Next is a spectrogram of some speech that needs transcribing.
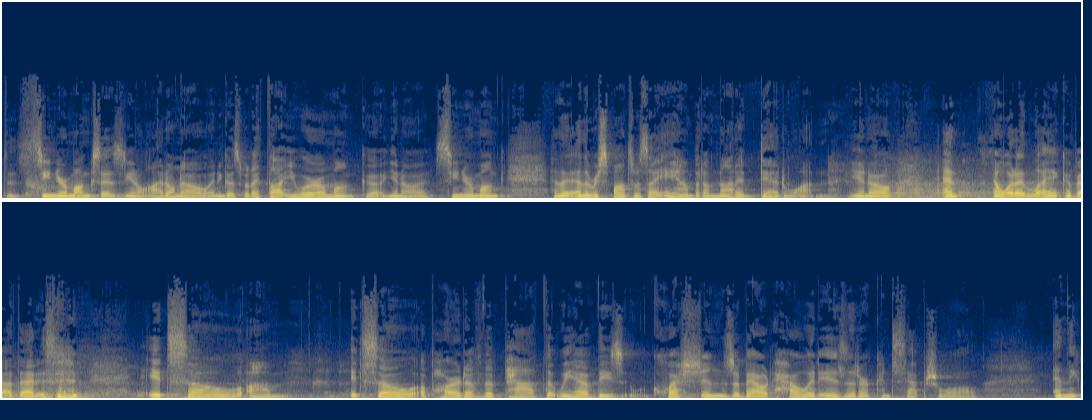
the, senior monk says, you know, I don't know. And he goes, but I thought you were a monk, uh, you know, a senior monk. And the, and the response was, I am, but I'm not a dead one, you know. and, and what I like about that is it's so, um, it's so a part of the path that we have these questions about how it is that are conceptual. And the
